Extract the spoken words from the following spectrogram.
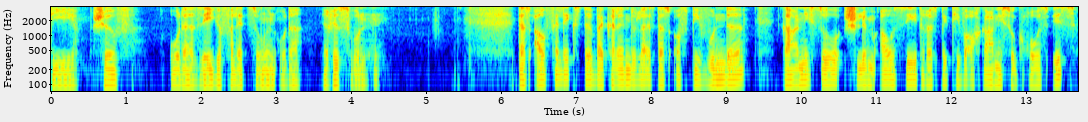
die Schirf- oder Sägeverletzungen oder Risswunden. Das auffälligste bei Calendula ist, dass oft die Wunde gar nicht so schlimm aussieht, respektive auch gar nicht so groß ist,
